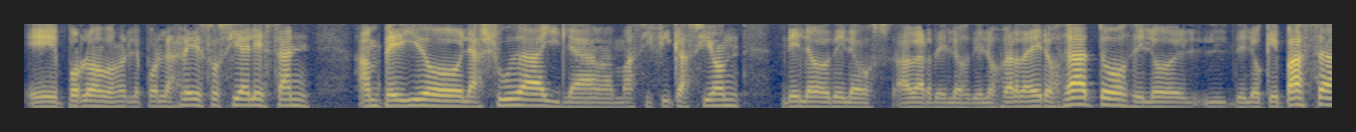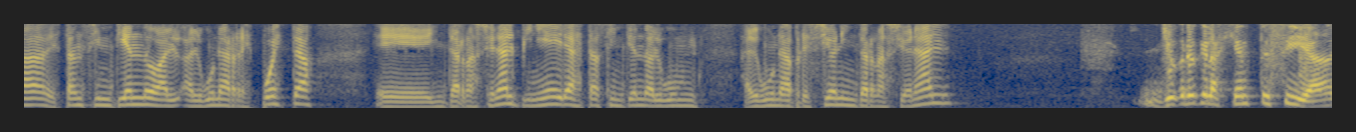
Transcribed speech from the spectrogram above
eh, por, por las redes sociales han, han pedido la ayuda y la masificación de, lo, de los a ver de los de los verdaderos datos de lo, de lo que pasa están sintiendo alguna respuesta internacional Piñera está sintiendo algún alguna presión internacional? Yo creo que la gente sí, ¿ah?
